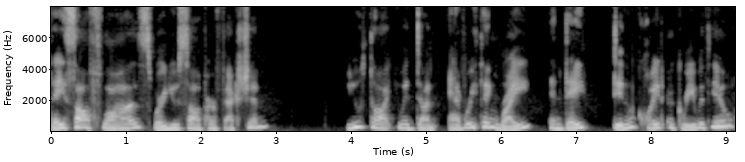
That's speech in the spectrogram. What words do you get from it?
They saw flaws where you saw perfection. You thought you had done everything right and they didn't quite agree with you.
